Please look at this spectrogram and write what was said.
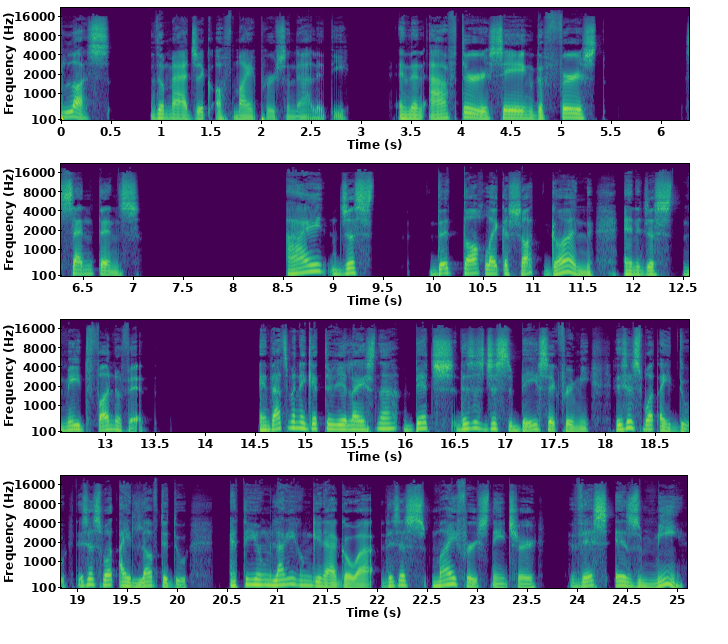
plus the magic of my personality. And then after saying the first sentence, I just did talk like a shotgun and it just made fun of it. And that's when I get to realize na, bitch, this is just basic for me. This is what I do. This is what I love to do. Ito yung lagi kong ginagawa. This is my first nature. This is me.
